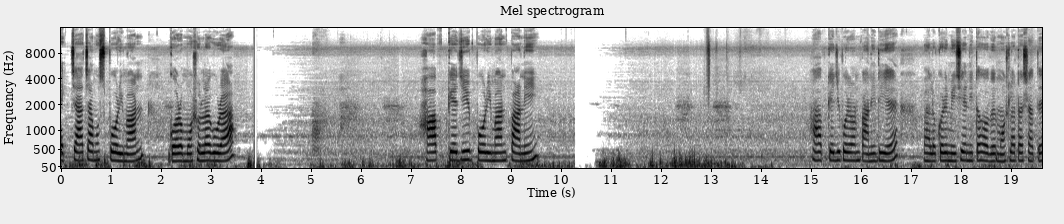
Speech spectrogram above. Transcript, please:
এক চা চামচ পরিমাণ গরম মশলা গুঁড়া, হাফ কেজি পরিমাণ পানি, হাফ কেজি পরিমাণ পানি দিয়ে ভালো করে মিশিয়ে নিতে হবে মশলাটার সাথে।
